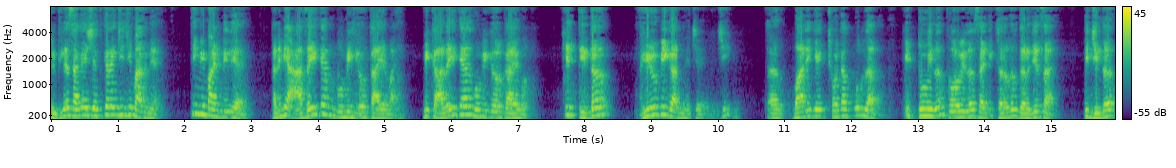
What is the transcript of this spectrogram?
तिथल्या सगळ्या शेतकऱ्यांची जी मागणी आहे ती मी मांडलेली आहे. आणि मी आजही त्या भूमिकेवर कायम आहे. मी कालही त्याच भूमिकेवर कायम होतो. की तिथं व्हीओपी करण्याची ऐवजी, बारीक एक छोटा पूल झाला. की टू व्हीलर फोर व्हीलरसाठी खरं तर गरजेचं आहे. की जिथं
